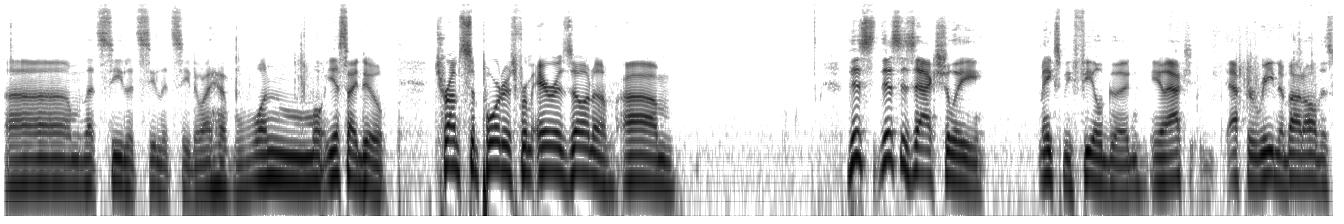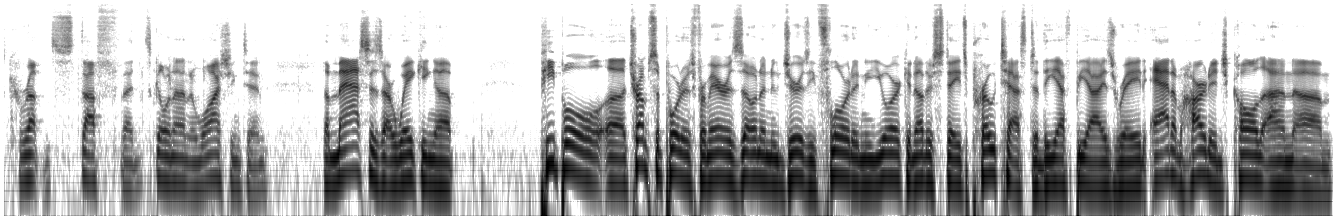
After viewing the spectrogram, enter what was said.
Um, let's see, let's see, let's see. Do I have one more? Yes, I do. Trump supporters from Arizona. Um, this this is actually makes me feel good. You know, actually, after reading about all this corrupt stuff that's going on in Washington, the masses are waking up people, uh, Trump supporters from Arizona, New Jersey, Florida, New York, and other states protested the FBI's raid. Adam Hardage called on um,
